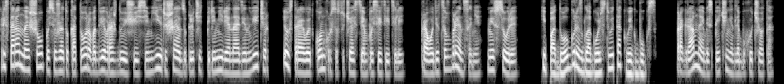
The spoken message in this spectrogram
Ресторанное шоу, по сюжету которого две враждующие семьи решают заключить перемирие на один вечер и устраивают конкурсы с участием посетителей, проводится в Брэнсоне, Миссури. и подолгу разглагольствует о QuickBooks. Программное обеспечение для бухучета.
